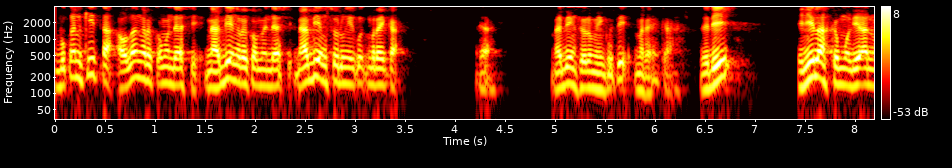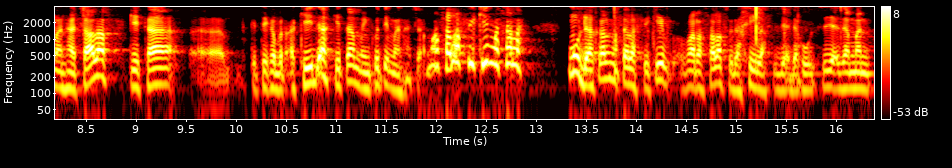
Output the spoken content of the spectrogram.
Bukan kita, Allah yang rekomendasi, Nabi yang rekomendasi, Nabi yang suruh ngikut mereka. Ya. Nabi yang suruh mengikuti mereka. Jadi inilah kemuliaan manhaj salaf kita uh, ketika berakidah kita mengikuti manhaj salaf. Masalah fikih masalah mudah kalau masalah fikih para salaf sudah khilaf sejak dahulu sejak zaman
